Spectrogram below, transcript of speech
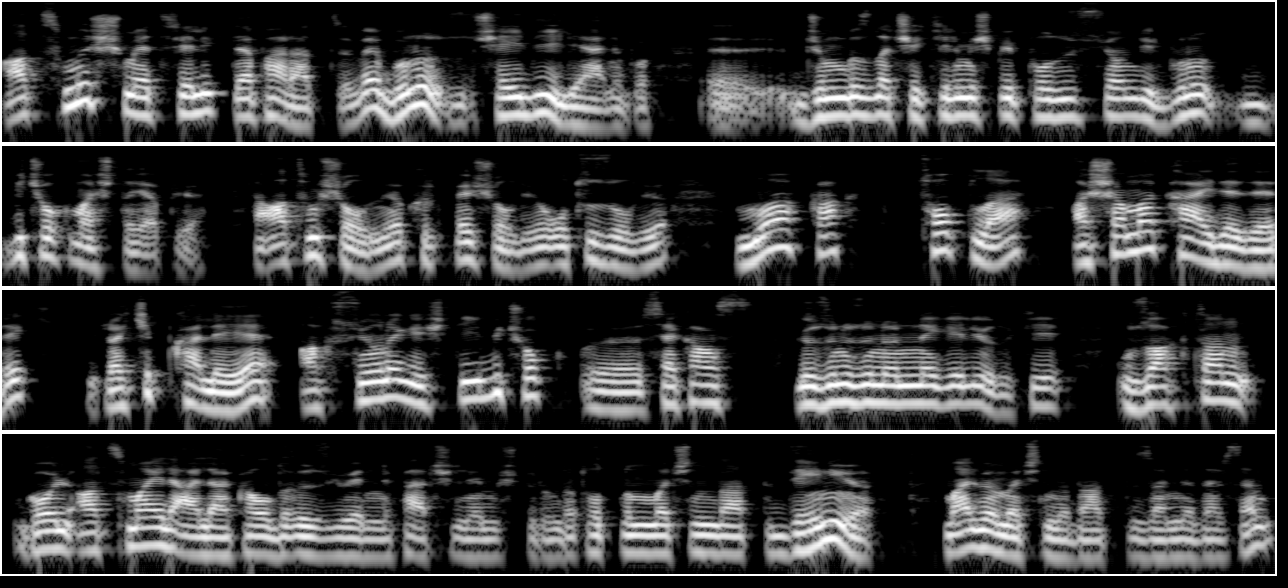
60 metrelik depar attı ve bunu şey değil yani bu. E, cımbızla çekilmiş bir pozisyon değil. Bunu birçok maçta yapıyor. 60 olmuyor, 45 oluyor, 30 oluyor. Muhakkak topla aşama kaydederek rakip kaleye aksiyona geçtiği birçok e, sekans gözünüzün önüne geliyordu ki uzaktan gol atmayla alakalı da özgüvenini perçinlemiş durumda. Tottenham maçında attı deniyor. Malmö maçında da attı zannedersem.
